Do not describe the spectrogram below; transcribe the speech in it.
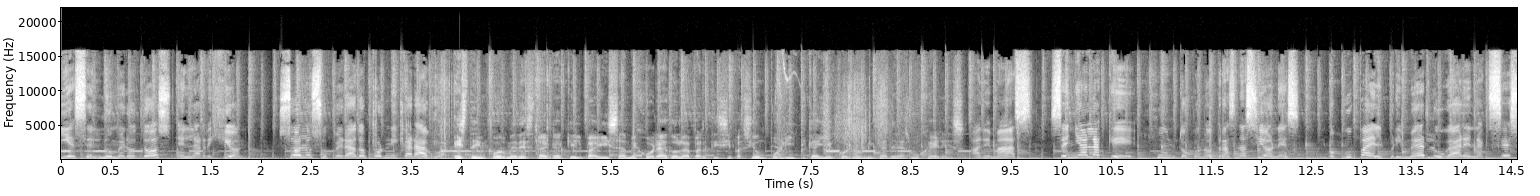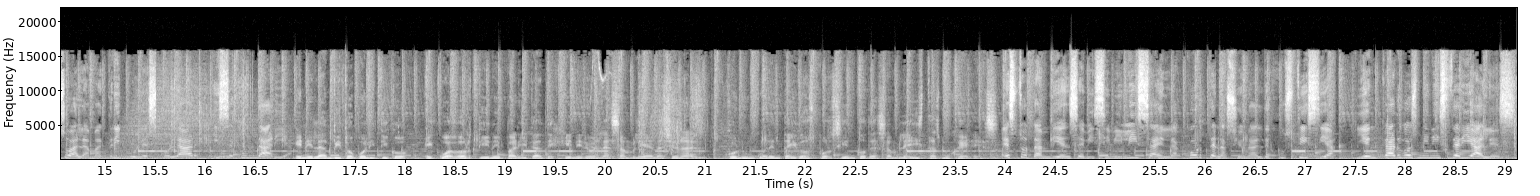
y es el número 2 en la región solo superado por Nicaragua. Este informe destaca que el país ha mejorado la participación política y económica de las mujeres. Además, señala que, junto con otras naciones, ocupa el primer lugar en acceso a la matrícula escolar y secundaria. En el ámbito político, Ecuador tiene paridad de género en la Asamblea Nacional, con un 42% de asambleístas mujeres. Esto también se visibiliza en la Corte Nacional de Justicia y en cargos ministeriales,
